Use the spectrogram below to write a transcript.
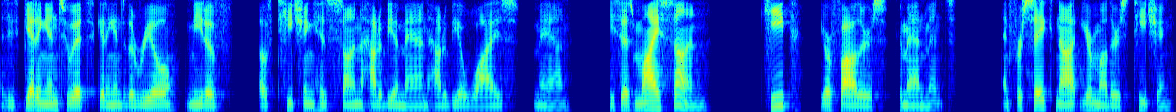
as he's getting into it, getting into the real meat of, of teaching his son how to be a man, how to be a wise man, he says, My son, keep your father's commandment and forsake not your mother's teaching.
